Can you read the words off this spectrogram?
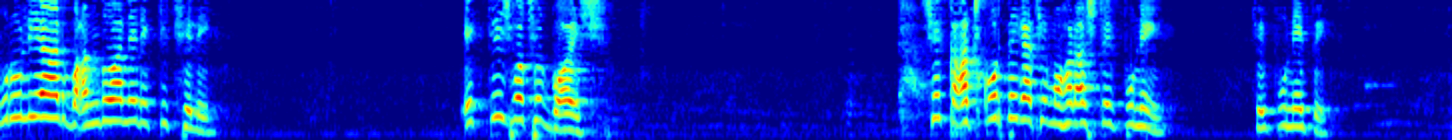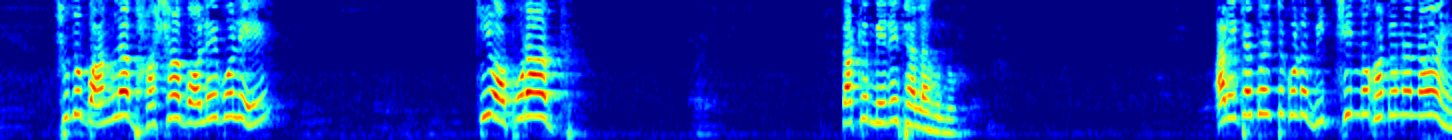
পুরুলিয়ার বান্দোয়ানের একটি ছেলে, একত্রিশ বছর বয়স সে কাজ করতে গেছে মহারাষ্ট্রের পুনে, সেই পুনেতে। শুধু বাংলা ভাষা বলে বলে কি অপরাধ? তাকে মেরে ফেলা হলো। আর এটা তো একটা কোনো বিচ্ছিন্ন ঘটনা নয়।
